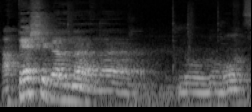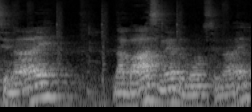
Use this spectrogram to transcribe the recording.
até chegar na, na- no, no Monte Sinai, na base né, do Monte Sinai.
